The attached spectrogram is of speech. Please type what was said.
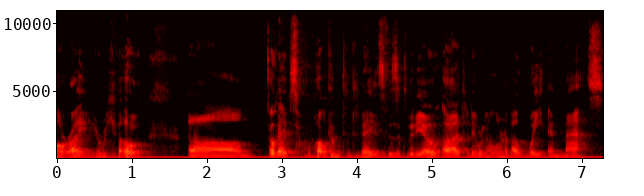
All right, here we go. Um, okay, so welcome to today's physics video. Uh, today we're going to learn about weight and mass.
